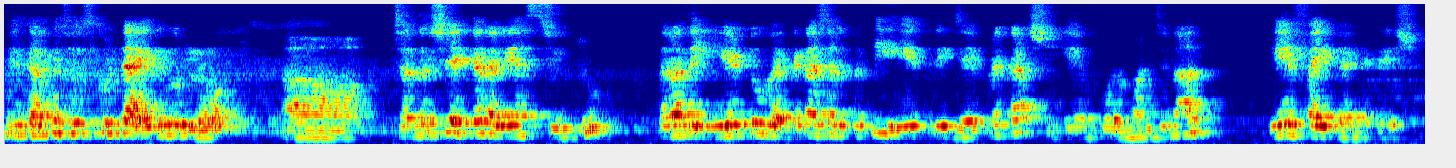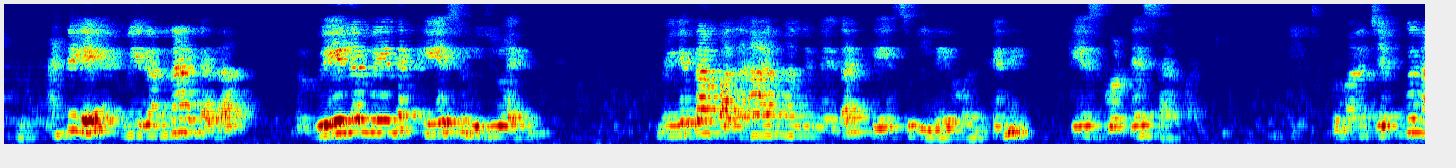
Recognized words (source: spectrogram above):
మీరు కనుక చూసుకుంటే ఐదుగురిలో చంద్రశేఖర్ అలియాస్ చింటూ తర్వాత A two Venkatachalapathi A three Jayaprakash A four Manjunath A five Venkatesh. అంటే మీరు అన్నారు కదా వీళ్ళ మీద కేసు రుజువైంది. మిగతా పదహారు మంది మీద కేసులు లేవు. అందుకని కేసు కొట్టేశారు వాళ్ళు. ఇప్పుడు మనం చెప్పుకున్న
